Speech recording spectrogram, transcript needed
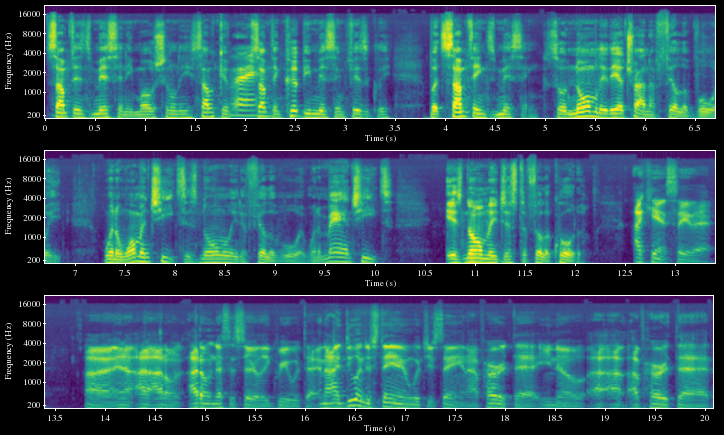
something's missing emotionally, something Right. something could be missing physically, but something's missing. So normally they're trying to fill a void. When a woman cheats, it's normally to fill a void. When a man cheats, it's normally just to fill a quota. I can't say that, uh, and I, I don't. I don't necessarily agree with that. And I do understand what you're saying. I've heard that. You know, I, I've heard that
